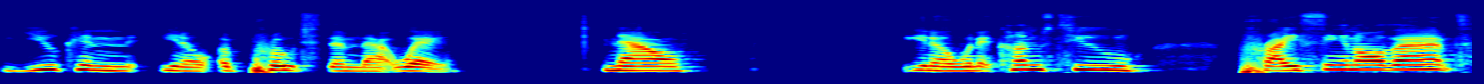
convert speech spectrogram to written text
you can, you know, approach them that way. Now, you know, when it comes to pricing and all that,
